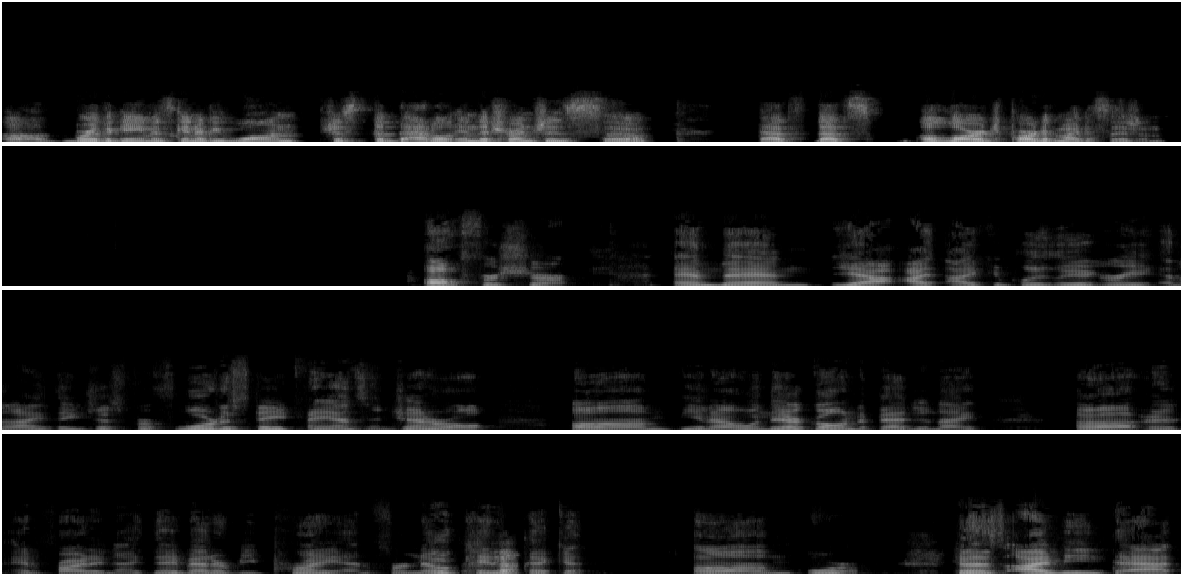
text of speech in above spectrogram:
uh, where the game is going to be won, just the battle in the trenches. So that's that's a large part of my decision. Oh, for sure. And then, yeah, I, I completely agree. And then I think just for Florida State fans in general, um, you know, when they're going to bed tonight uh, and Friday night, they better be praying for no Kenny Pickett. um, or because I mean that,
